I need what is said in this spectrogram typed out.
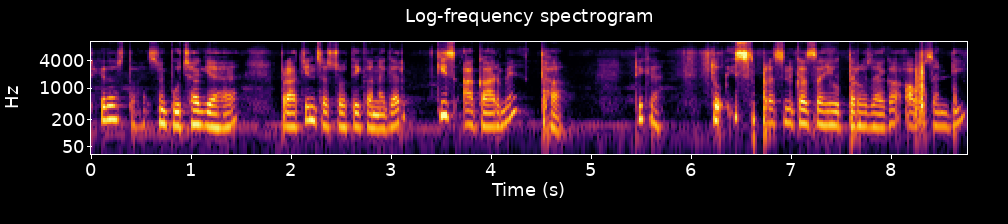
ठीक है दोस्तों, इसमें पूछा गया है, प्राचीन सरस्वती का नगर किस आकार में था? ठीक है तो इस प्रश्न का सही उत्तर हो जाएगा ऑप्शन डी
